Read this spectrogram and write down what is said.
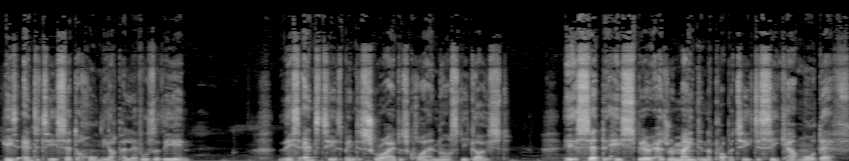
His entity is said to haunt the upper levels of the inn. This entity has been described as quite a nasty ghost. It is said that his spirit has remained in the property to seek out more death,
